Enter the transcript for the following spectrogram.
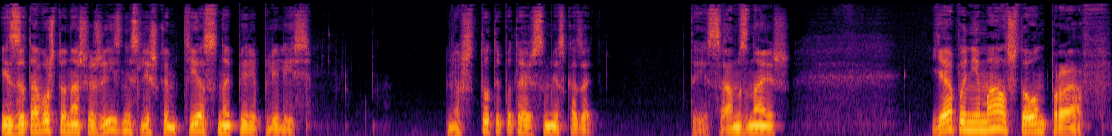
из-за того, что наши жизни слишком тесно переплелись. А что ты пытаешься мне сказать? Ты сам знаешь. Я понимал, что он прав.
